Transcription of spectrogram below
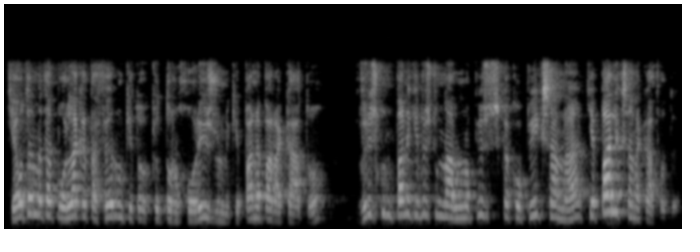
Και όταν μετά πολλά καταφέρουν και, το, και τον χωρίζουν και πάνε παρακάτω, βρίσκουν, πάνε και βρίσκουν άλλον ο οποίος τις κακοποιεί ξανά και πάλι ξανακάθονται.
